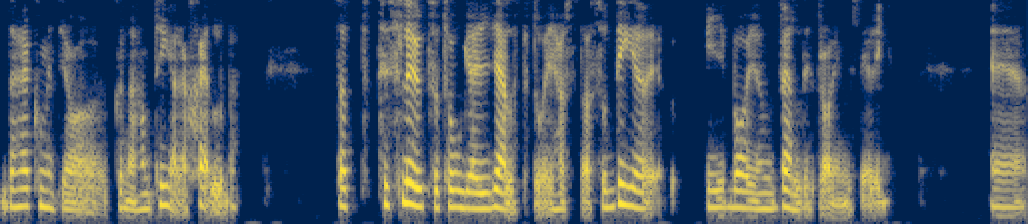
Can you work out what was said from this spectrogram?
det här kommer inte jag kunna hantera själv. Så att till slut så tog jag hjälp då i höstas och det var ju en väldigt bra investering. Eh,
